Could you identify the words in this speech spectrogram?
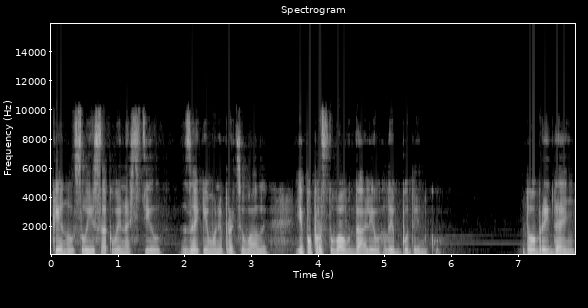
кинув свої сакви на стіл, за яким вони працювали, і попростував далі в глиб будинку. Добрий день,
